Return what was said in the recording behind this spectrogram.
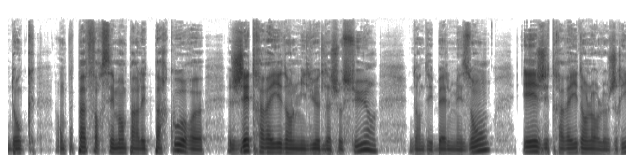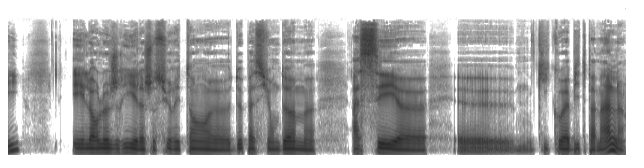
Donc, on ne peut pas forcément parler de parcours. Euh, j'ai travaillé dans le milieu de la chaussure, dans des belles maisons, et j'ai travaillé dans l'horlogerie. Et l'horlogerie et la chaussure étant euh, deux passions d'hommes assez euh, qui cohabitent pas mal,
